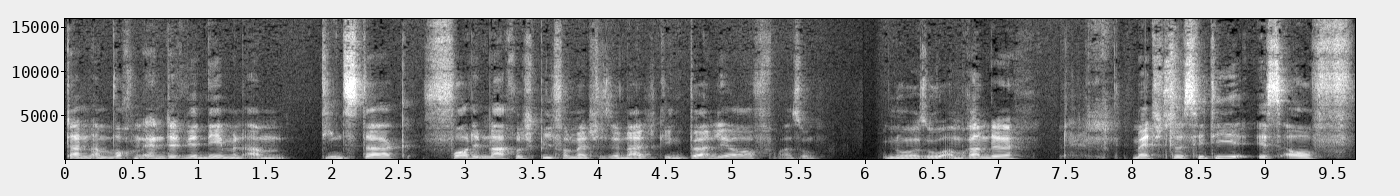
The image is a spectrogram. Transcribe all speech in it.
dann am Wochenende, wir nehmen am Dienstag vor dem Nachholspiel von Manchester United gegen Burnley auf, also nur so am Rande. Manchester City ist auf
